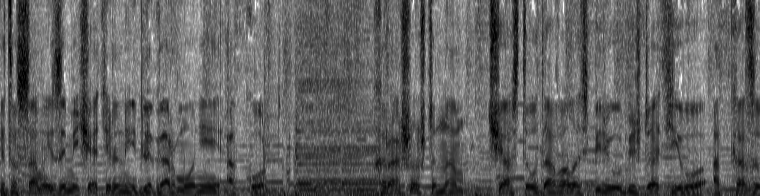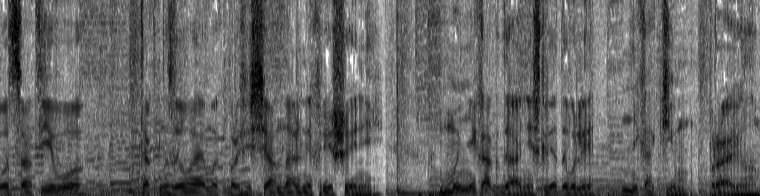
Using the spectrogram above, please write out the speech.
Это самый замечательный для гармонии аккорд. Хорошо, что нам часто удавалось переубеждать его отказываться от его так называемых профессиональных решений. Мы никогда не следовали никаким правилам.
